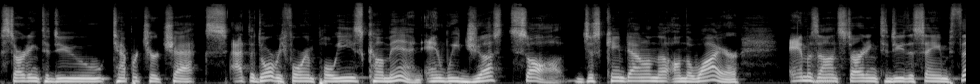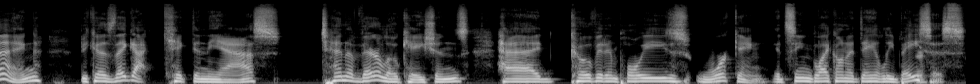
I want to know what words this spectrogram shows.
starting to do temperature checks at the door before employees come in and we just saw just came down on the on the wire Amazon starting to do the same thing because they got kicked in the ass 10 of their locations had COVID employees working. It seemed like on a daily basis.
